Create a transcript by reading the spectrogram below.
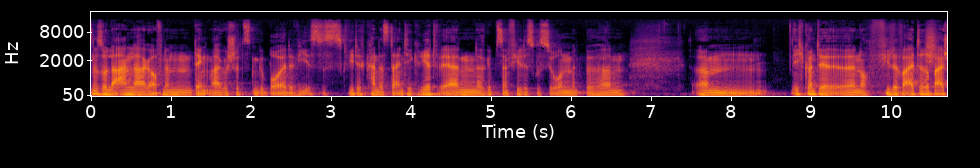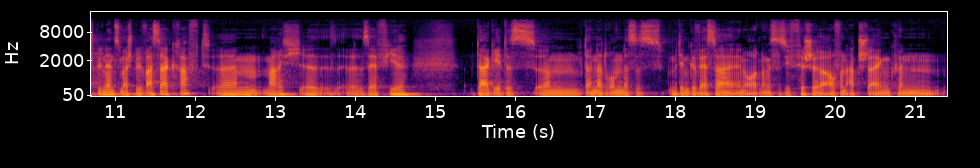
Eine Solaranlage auf einem denkmalgeschützten Gebäude, wie ist es, wie kann das da integriert werden? Da gibt es dann viel Diskussionen mit Behörden. Ähm, ich könnte äh, noch viele weitere Beispiele nennen, zum Beispiel Wasserkraft ähm, mache ich äh, sehr viel. Da geht es ähm, dann darum, dass es mit dem Gewässer in Ordnung ist, dass die Fische auf und absteigen können,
